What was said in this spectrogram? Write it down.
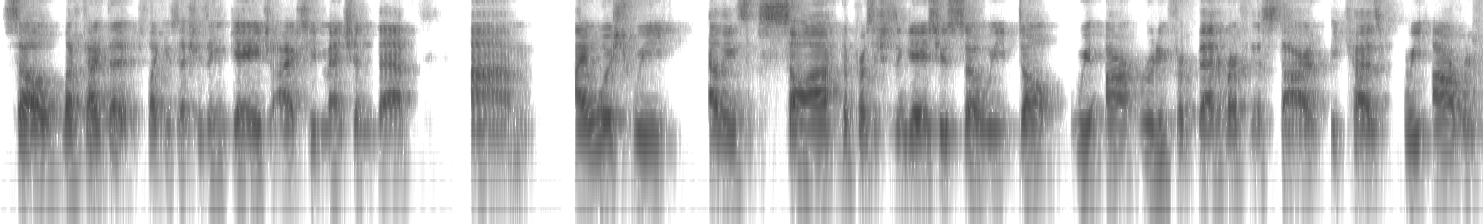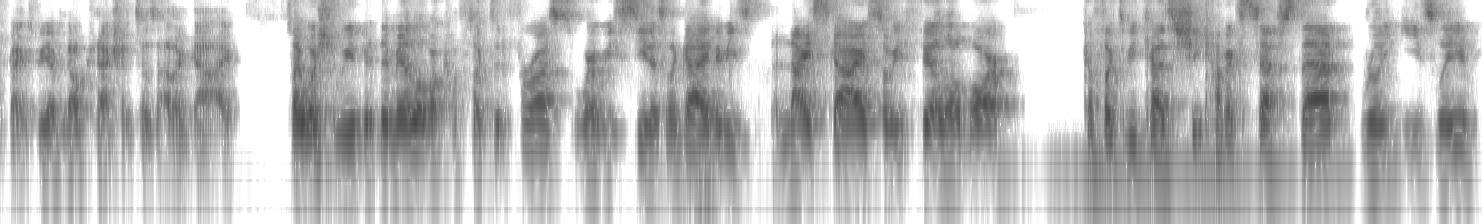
So the fact that, like you said, she's engaged, I actually mentioned that um, I wish we at least saw the person she's engaged to, so we don't we aren't rooting for Ben right from the start because we are rooting for Ben because we have no connection to this other guy. So I wish we they made a little more conflicted for us, where we see this other guy, maybe he's a nice guy, so we feel a little more conflicted because she kind of accepts that really easily.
